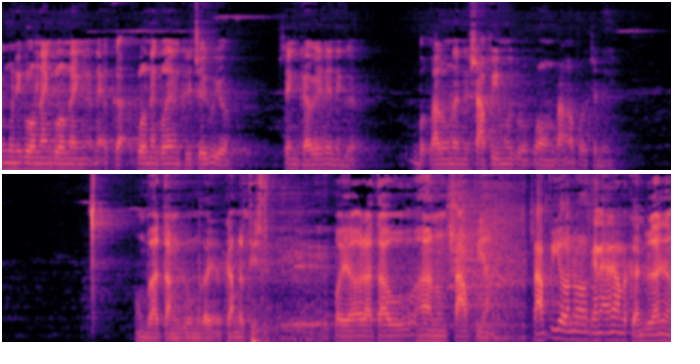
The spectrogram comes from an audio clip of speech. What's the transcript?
yang muni kloneng kloneng nek gak kloneng kloneng gereja iku ya sing gawene ning mbok kalungan sapimu iku klontang apa jenenge? Wong batang iku gak ngerti. Kaya ora tau anu sapi ya sapi ana kene ana gandulane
